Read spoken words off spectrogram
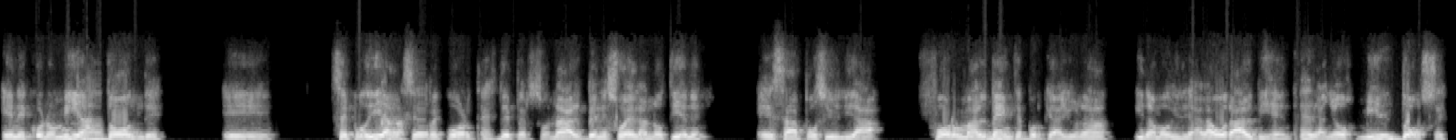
en economías donde eh, se podían hacer recortes de personal. Venezuela no tiene esa posibilidad formalmente porque hay una inamovilidad laboral vigente desde el año 2012,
